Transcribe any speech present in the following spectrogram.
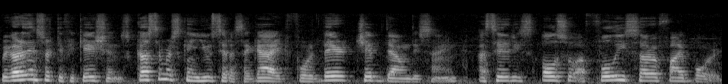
Regarding certifications, customers can use it as a guide for their chip down design, as it is also a fully certified board.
